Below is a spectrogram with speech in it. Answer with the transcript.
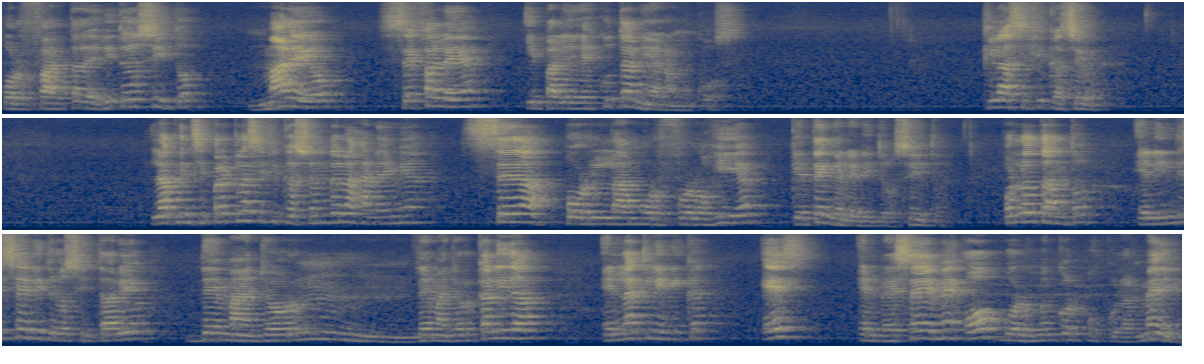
por falta de eritrocitos, mareo, cefalea y palidez cutánea de la mucosa. Clasificación. La principal clasificación de las anemias se da por la morfología que tenga el eritrocito. Por lo tanto, el índice eritrocitario de mayor, mm, de mayor calidad en la clínica es el BCM o volumen corpuscular medio,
